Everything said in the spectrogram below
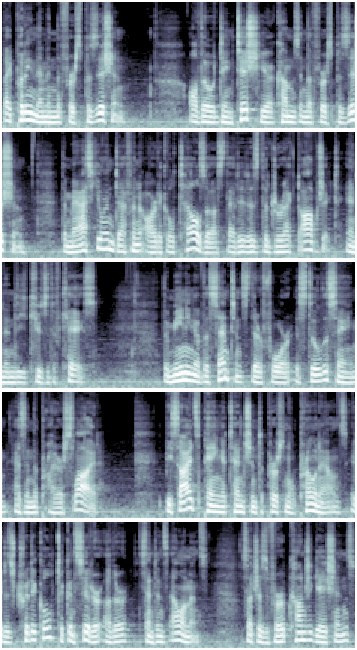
by putting them in the first position. Although den Tisch here comes in the first position, the masculine definite article tells us that it is the direct object and in the accusative case. The meaning of the sentence, therefore, is still the same as in the prior slide. Besides paying attention to personal pronouns, it is critical to consider other sentence elements, such as verb conjugations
